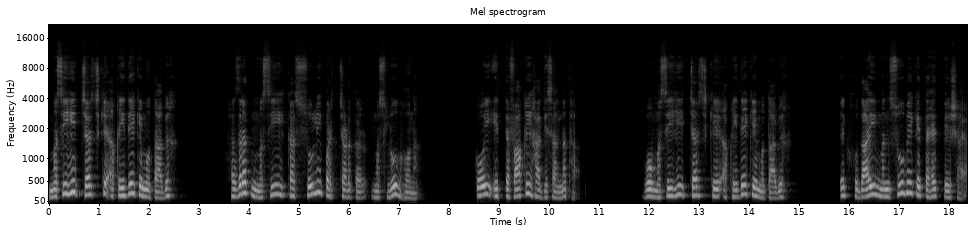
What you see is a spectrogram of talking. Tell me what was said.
مسیحی چرچ کے عقیدے کے مطابق، حضرت مسیح کا سولی پر چڑھ کر مصلوب ہونا کوئی اتفاقی حادثہ نہ تھا۔ وہ مسیحی چرچ کے عقیدے کے مطابق ایک خدائی منصوبے کے تحت پیش آیا۔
